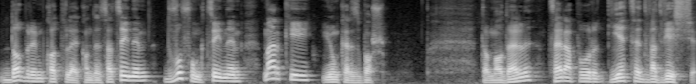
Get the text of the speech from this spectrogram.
dobrym kotle kondensacyjnym, dwufunkcyjnym marki Junkers Bosch. To model Cerapur GC2200,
